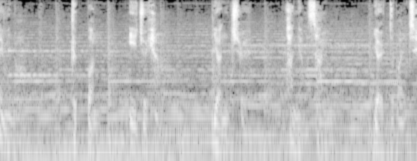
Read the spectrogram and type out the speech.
최민호 극본 이주향 연출 황영선 열두 번째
